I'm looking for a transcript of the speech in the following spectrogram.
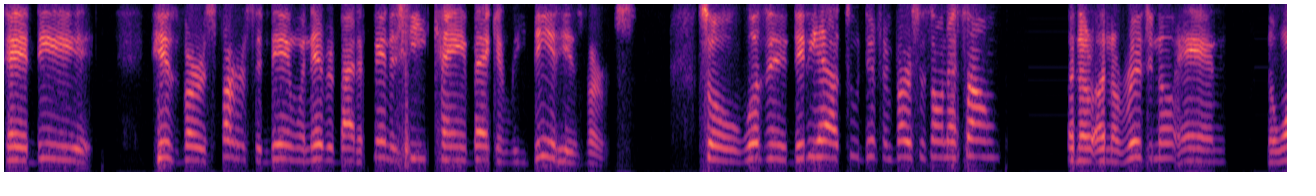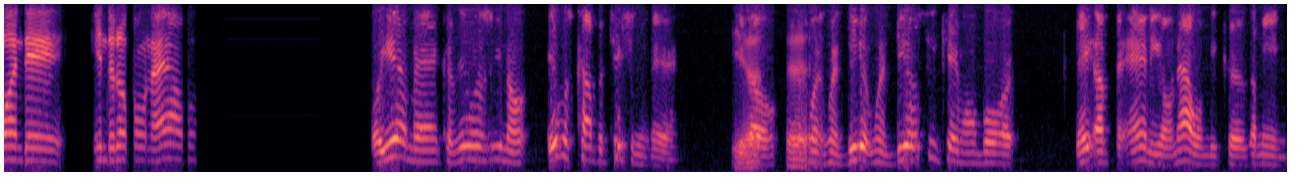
had did his verse first, and then when everybody finished, he came back and redid his verse. So was it? Did he have two different verses on that song? An, an original and the one that ended up on the album. Well, yeah, man, because it was you know it was competition in there. Yeah. You know, yeah. when when, D- when DOC came on board, they upped the ante on that one because I mean,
